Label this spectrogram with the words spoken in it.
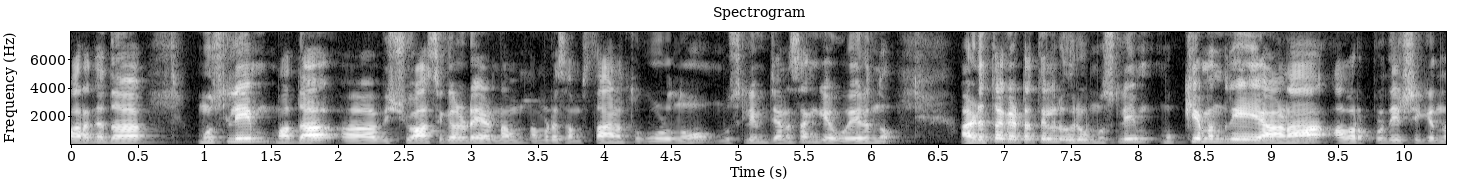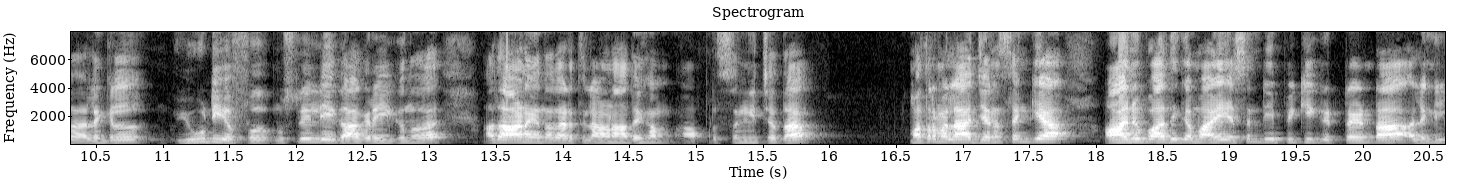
പറഞ്ഞത് മുസ്ലിം മത വിശ്വാസികളുടെ എണ്ണം നമ്മുടെ സംസ്ഥാനത്ത് കൂടുന്നു മുസ്ലിം ജനസംഖ്യ ഉയരുന്നു. അടുത്ത ഘട്ടത്തിൽ ഒരു മുസ്ലിം മുഖ്യമന്ത്രിയെയാണ് അവർ പ്രതീക്ഷിക്കുന്നത് അല്ലെങ്കിൽ U D F Muslim League ആഗ്രഹിക്കുന്നത്. അതാണ് എന്ന തരത്തിലാണ് അദ്ദേഹം പ്രസംഗിച്ചത്. മാത്രമല്ല ജനസംഖ്യ ആനുപാതികമായി എസ് എൻ ഡി പിക്ക് കിട്ടേണ്ട അല്ലെങ്കിൽ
